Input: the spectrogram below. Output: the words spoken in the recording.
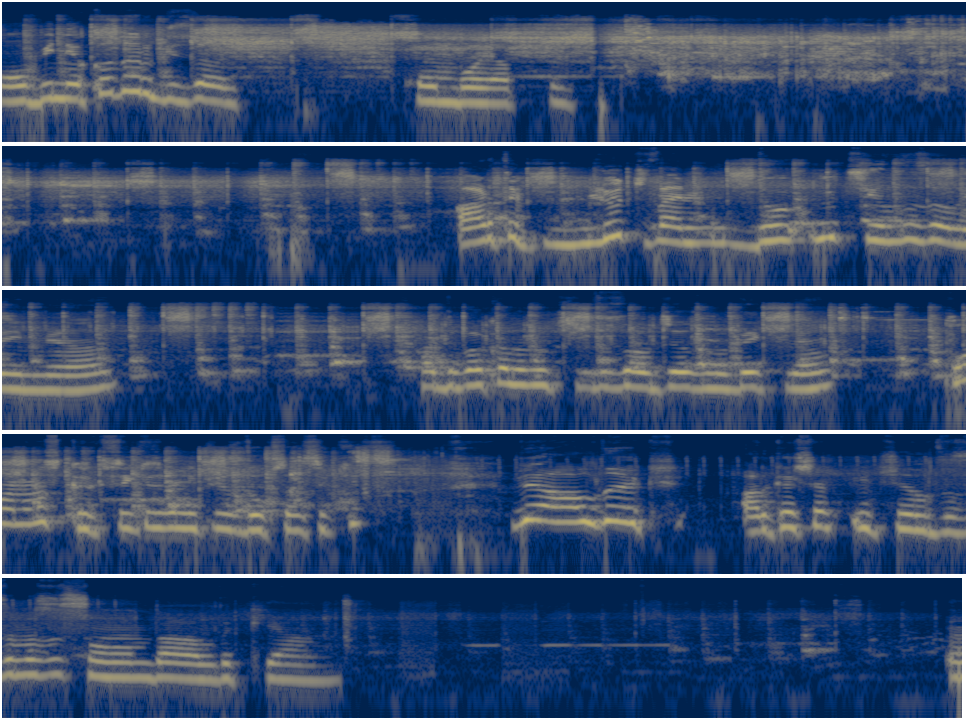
Abi ne kadar güzel combo yaptım. Artık lütfen 3 yıldız alayım ya. Hadi bakalım 3 yıldız alacağız mı bekle. Puanımız 48.298 ve aldık. Arkadaşlar 3 yıldızımızı sonunda aldık ya. Ee,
